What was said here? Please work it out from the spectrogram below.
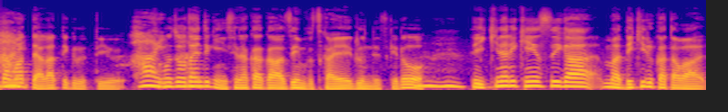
捕まって上がってくるっていう。はいその状態の時に背中が全部使えるんですけど、うんうんで、いきなり懸垂が、まあ、できる方は、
